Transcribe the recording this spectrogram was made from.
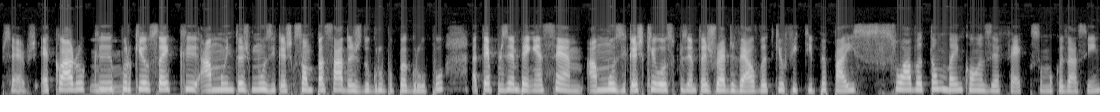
Percebes? É claro que, uhum. porque eu sei que há muitas músicas que são passadas de grupo para grupo, até por exemplo em SM, há músicas que eu ouço, por exemplo, das Red Velvet, que eu fico tipo, pá, isso soava tão bem com as FX, uma coisa assim,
